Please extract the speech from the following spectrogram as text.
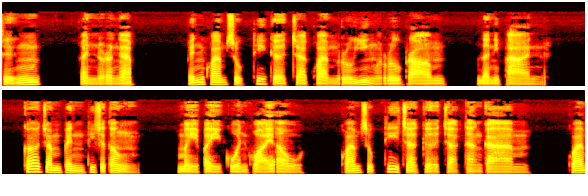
ซึ้ง อันระงับ เป็นความสุขที่เกิดจากความรู้ยิ่งรู้พร้อมและนิพพาน ก็จำเป็นที่จะต้องไม่ไปกวนขวายเอา ความสุขที่จะเกิดจากทางกาม ความ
